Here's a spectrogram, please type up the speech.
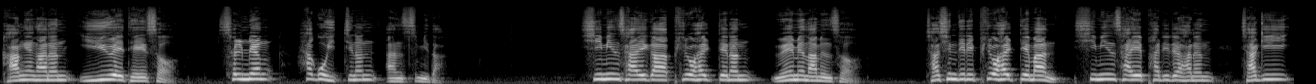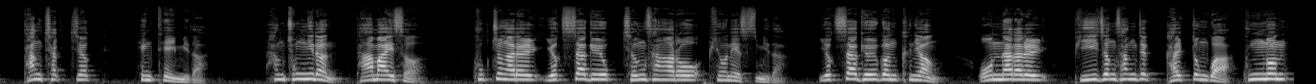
강행하는 이유에 대해서 설명하고 있지는 않습니다. 시민사회가 필요할 때는 외면하면서 자신들이 필요할 때만 시민사회 파리를 하는 자기 당착적 행태입니다. 황 총리는 담화에서 국정화를 역사교육 정상화로 표현했습니다. 역사교육은 커녕 온 나라를 비정상적 갈등과 국론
